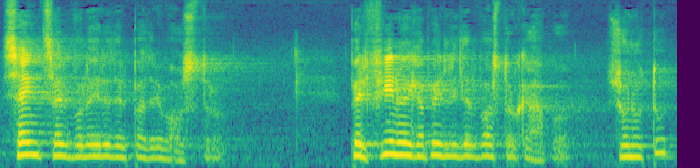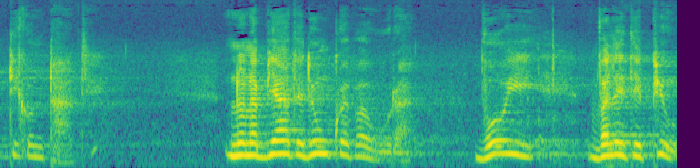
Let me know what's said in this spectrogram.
senza il volere del Padre vostro. Perfino i capelli del vostro capo sono tutti contati. Non abbiate dunque paura, voi valete più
